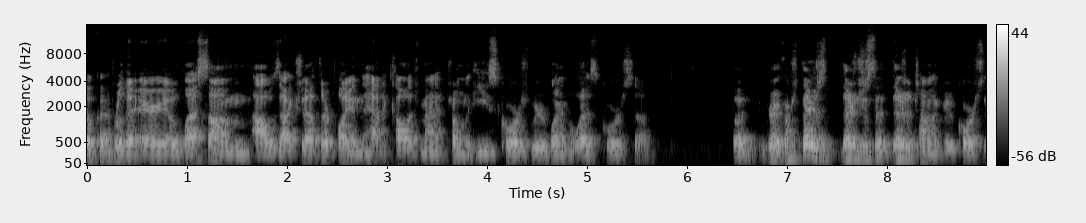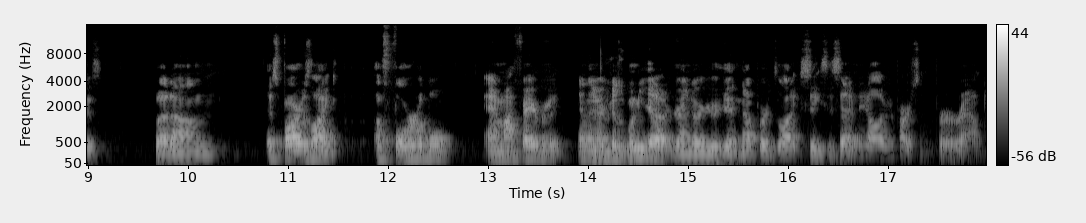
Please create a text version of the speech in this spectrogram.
Okay. for the area. Last time I was actually out there playing, they had a college match on the East course. We were playing the West course, so but great course. There's there's just a, there's a ton of good courses, but um, as far as like affordable and my favorite in there because when you get out to Grandover, you're getting upwards of like 60 70 dollars a person for a round,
